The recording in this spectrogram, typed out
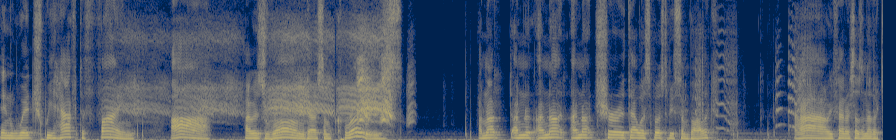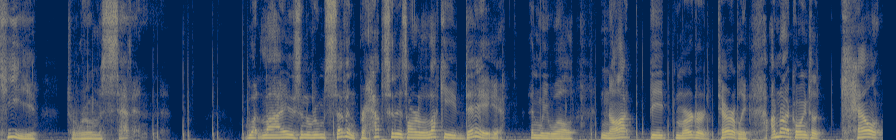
in which we have to find. Ah, I was wrong. There are some crows. I'm not, I'm not, I'm not, I'm not sure that was supposed to be symbolic. Ah, we found ourselves another key to room seven. What lies in room seven? Perhaps it is our lucky day and we will not be murdered terribly. I'm not going to count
